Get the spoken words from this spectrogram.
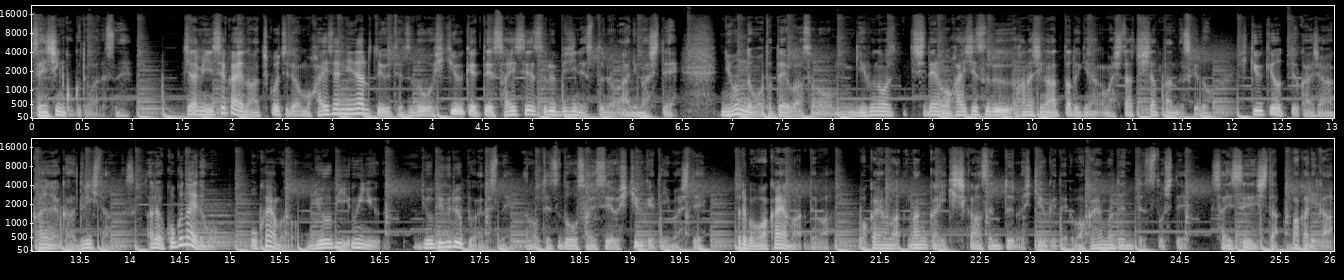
先進国ではですね。ちなみに世界のあちこちではもう廃線になるという鉄道を引き受けて再生するビジネスというのがありまして日本でも例えばその岐阜の市電を廃止する話があった時なんかまあしたしちゃったんですけど引き受けようっていう会社が海外から出てきたんですあるいは国内でも岡山の両備運輸両備グループがですねあの鉄道再生を引き受けていまして例えば和歌山では和歌山南海岸川線というのを引き受けて和歌山電鉄として再生したばかりか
